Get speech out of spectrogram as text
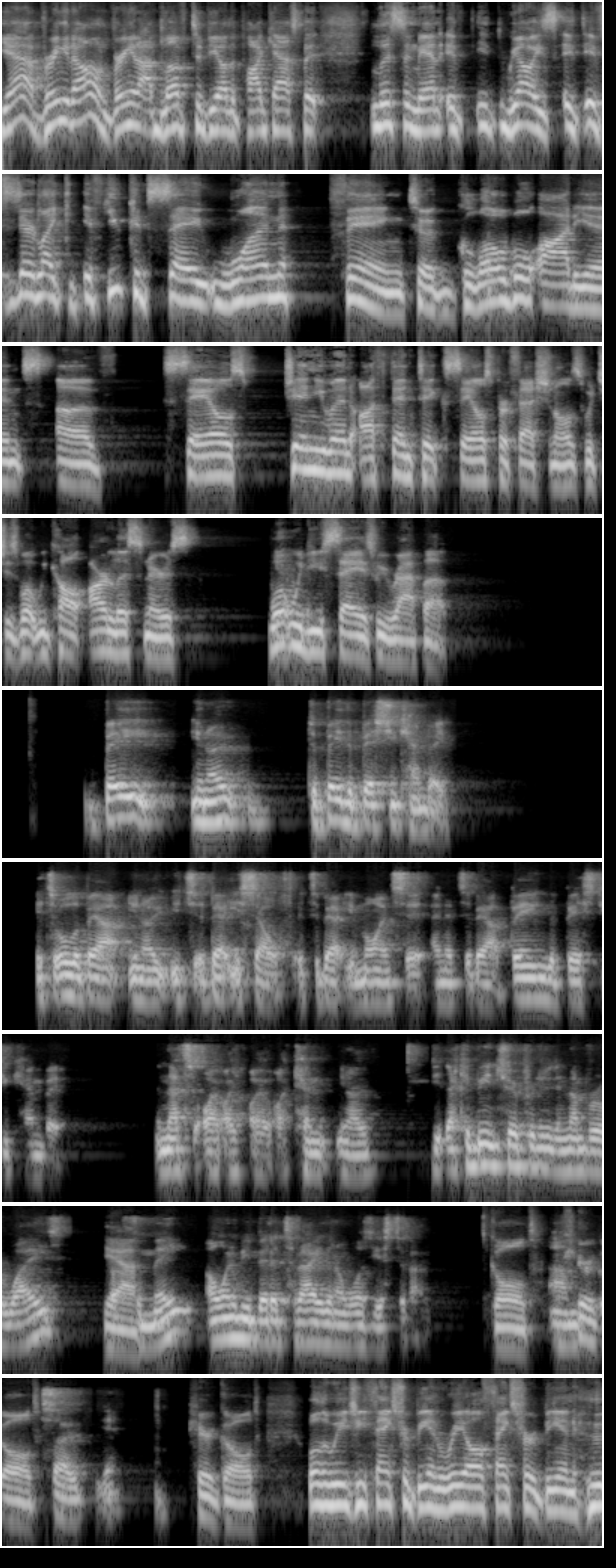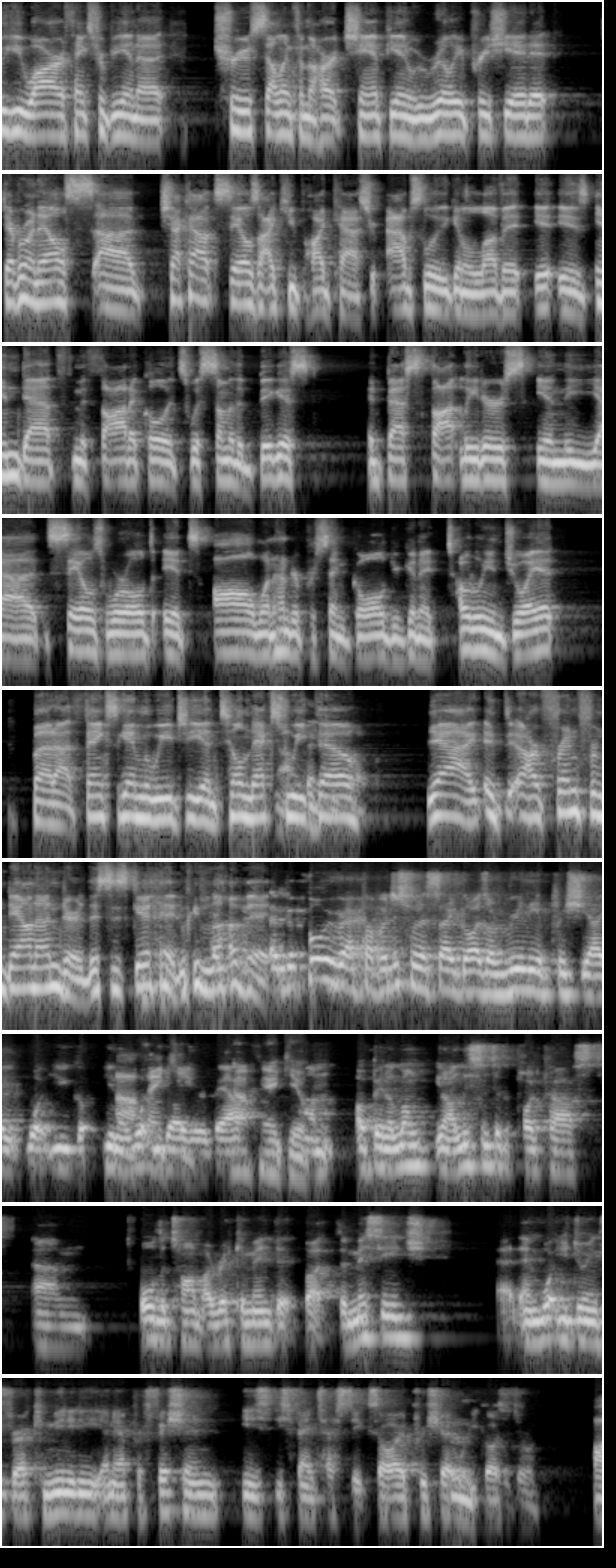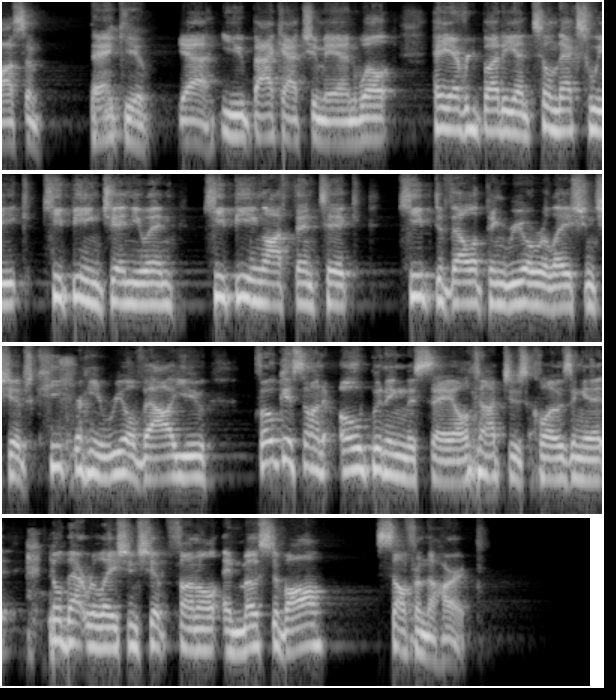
Yeah, bring it on. Bring it. On. I'd love to be on the podcast. But listen, man, if, if we always, if, if they're like, if you could say one thing to a global audience of sales, genuine, authentic sales professionals, which is what we call our listeners, what yeah. would you say as we wrap up? Be, you know, to be the best you can be it's all about you know it's about yourself it's about your mindset and it's about being the best you can be. And that's i i, I can you know that can be interpreted in a number of ways yeah. but for me i want to be better today than i was yesterday. Gold. Um, pure gold. so yeah. Pure gold. Well luigi thanks for being real. Thanks for being who you are. Thanks for being a true selling from the heart champion. We really appreciate it to everyone else, uh, check out Sales IQ podcast. You're absolutely going to love it. It is in depth, methodical. It's with some of the biggest and best thought leaders in the uh, sales world. It's all 100% gold. You're going to totally enjoy it. But uh, thanks again, Luigi. Until next no, week, though. Yeah, it, our friend from down under. This is good. We love it. And before we wrap up, I just want to say, guys, I really appreciate what you got. You know oh, what you guys you. are about. No, thank you. Um, I've been a long. You know, I listen to the podcast um, all the time. I recommend it, but the message uh, and what you're doing for our community and our profession is is fantastic. So I appreciate mm. what you guys are doing. Awesome. Thank you. Yeah, you back at you, man. Well, hey everybody, until next week, keep being genuine, keep being authentic keep developing real relationships, keep bringing real value. Focus on opening the sale, not just closing it. Build that relationship funnel. And most of all, sell from the heart.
